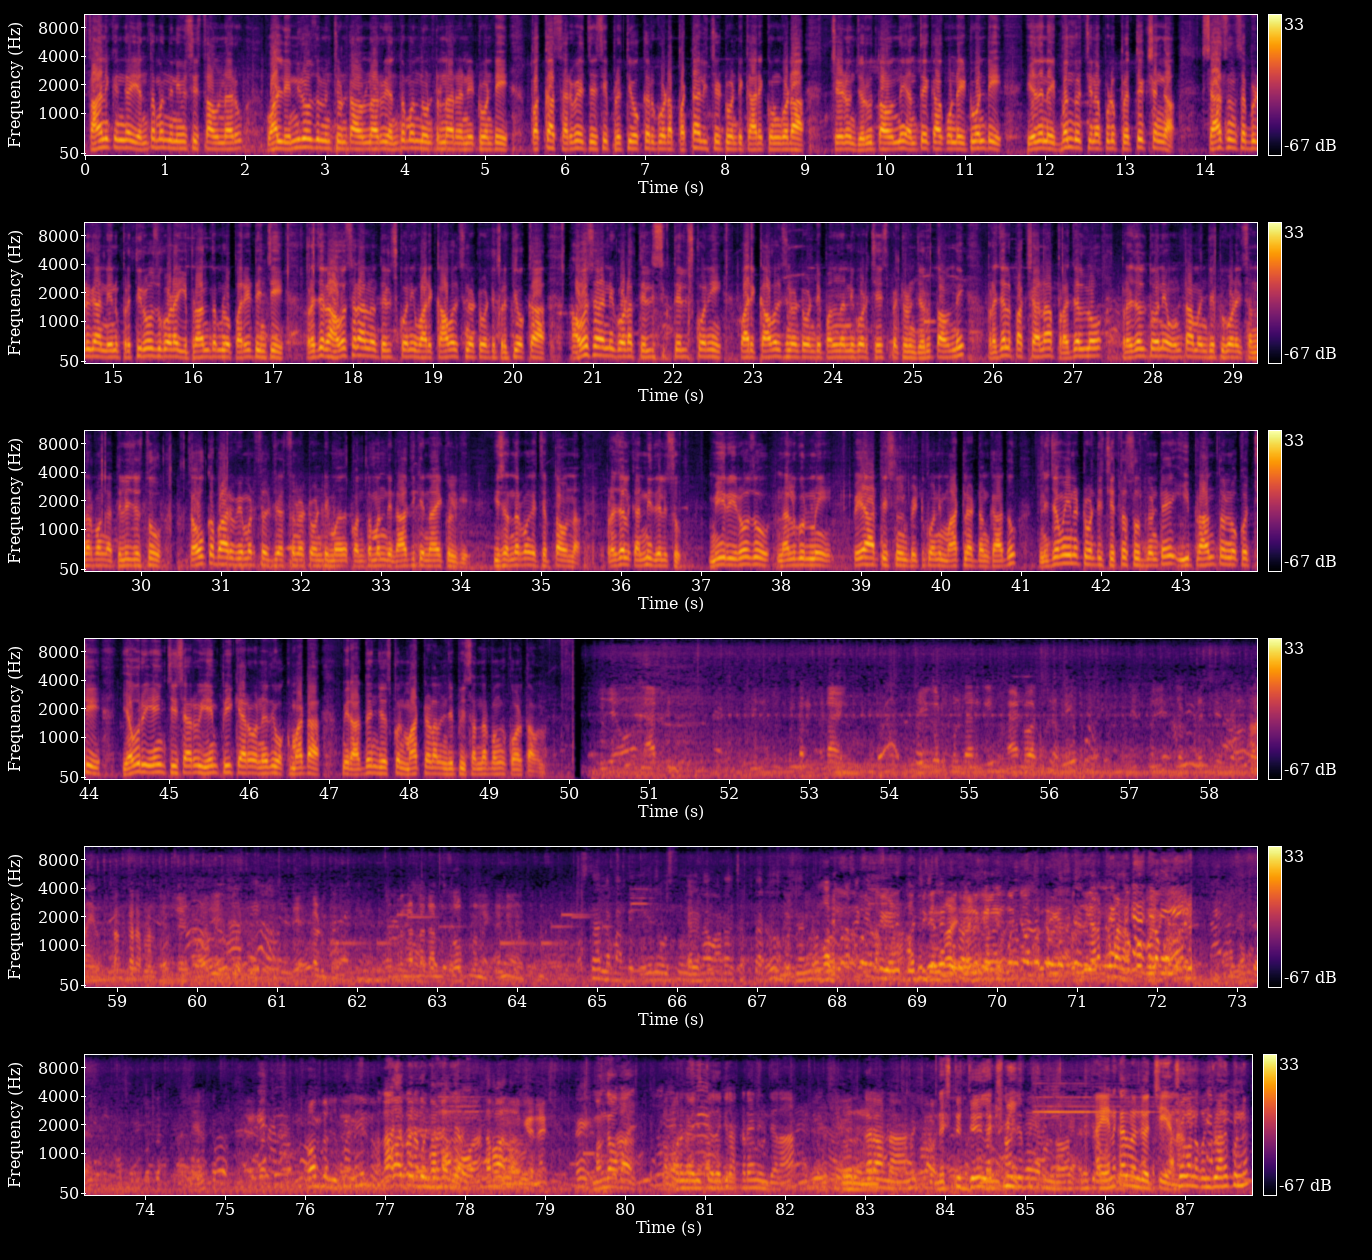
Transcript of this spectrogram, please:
స్థానికంగా ఎంతమంది నివసిస్తూ ఉన్నారు వాళ్ళు ఎన్ని రోజుల నుంచి ఉంటా ఉన్నారు ఎంతమంది ఉంటున్నారు అనేటువంటి పక్కా సర్వే చేసి ప్రతి ఒక్కరు కూడా పట్టాలు ఇచ్చేటువంటి కార్యక్రమం కూడా చేయడం జరుగుతూ ఉంది. అంతేకాకుండా ఇటువంటి ఏదైనా ఇబ్బంది వచ్చినప్పుడు ప్రత్యక్షంగా శాసనసభ్యుడిగా నేను ప్రతిరోజు కూడా ఈ ప్రాంతంలో పర్యటించి ప్రజల అవసరాలను తెలుసుకొని వారికి కావాల్సినటువంటి ప్రతి ఒక్క అవసరాన్ని కూడా తెలిసి తెలుసుకొని వారికి కావాల్సినటువంటి పనులన్నీ కూడా చేసి పెట్టడం జరుగుతూ ఉంది. ప్రజల పక్షాన ప్రజల్లో ప్రజలతోనే ఉంటామని చెప్పి కూడా ఈ సందర్భంగా తెలియజేస్తూ చౌకబారు విమర్శలు చేస్తున్నటువంటి కొంతమంది రాజకీయ నాయకులకి ఈ సందర్భంగా చెప్తా ఉన్నా. ప్రజలకు అన్నీ తెలుసు. మీరు ఈరోజు నలుగురిని పే ఆర్టిస్టులను పెట్టుకొని మాట్లాడడం కాదు. నిజమైనటువంటి చిత్తశుద్ధి ఉంటే ఈ ప్రాంతంలోకి వచ్చి ఎవరు ఏం చేశారు ఏం పీకారు అనేది ఒక మాట మీరు అర్థం చేసుకొని మాట్లాడాలని చెప్పి ఈ సందర్భంగా కోరుతా ఉన్నా. చేయి కడుక్కోవడానికి హ్యాండ్ వాష్ కడుక్కోవాలి. శుభ్రంగా అట్లా దాంట్లో సోపులు ఉన్నాయి అన్నీ ఉంటాయి ఓకే నెక్స్ట్ మంగాబాయ్. కొబ్బరికాయలు ఇచ్చే దగ్గర అక్కడే నించారా? నెక్స్ట్ జే లక్ష్మి వెనకాల నుంచి వచ్చి కొంచెం అనుకున్నా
